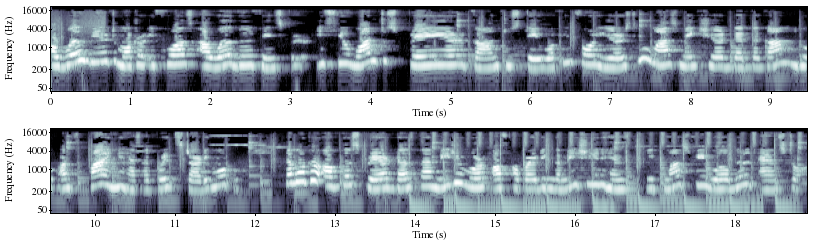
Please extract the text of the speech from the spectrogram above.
A well-built motor equals a well-built paint sprayer. If you want to spray your gun to stay working for years, you must make sure that the gun you are buying has a great sturdy motor. The motor of the sprayer does the major work of operating the machine, hence it must be well built and strong.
